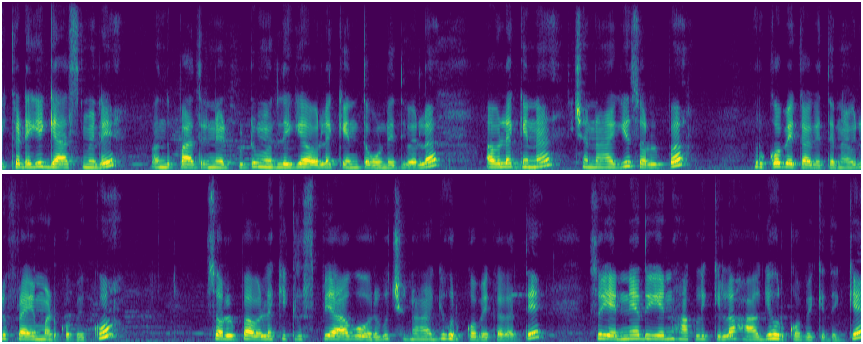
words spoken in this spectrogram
ಈ ಕಡೆಗೆ ಗ್ಯಾಸ್ ಮೇಲೆ ಒಂದು ಪಾತ್ರೆನ ಇಟ್ಬಿಟ್ಟು ಮೊದಲಿಗೆ ಅವಲಕ್ಕಿಯನ್ನು ತೊಗೊಂಡಿದ್ದೀವಲ್ಲ, ಅವಲಕ್ಕಿನ ಚೆನ್ನಾಗಿ ಸ್ವಲ್ಪ ಹುರ್ಕೋಬೇಕಾಗುತ್ತೆ. ನಾವಿಲ್ಲಿ ಫ್ರೈ ಮಾಡ್ಕೋಬೇಕು. ಸ್ವಲ್ಪ ಅವಲಕ್ಕಿ ಕ್ರಿಸ್ಪಿ ಆಗೋವರೆಗೂ ಚೆನ್ನಾಗಿ ಹುರ್ಕೋಬೇಕಾಗತ್ತೆ. ಸೊ ಎಣ್ಣೆದು ಏನು ಹಾಕಲಿಕ್ಕಿಲ್ಲ, ಹಾಗೆ ಹುರ್ಕೋಬೇಕು ಇದಕ್ಕೆ.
